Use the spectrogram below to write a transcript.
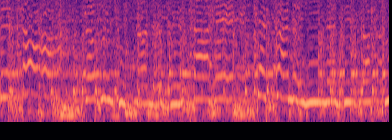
लगता सब झूठा लगता है सच्चा नहीं लगता।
